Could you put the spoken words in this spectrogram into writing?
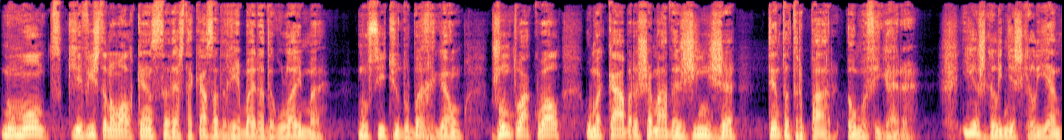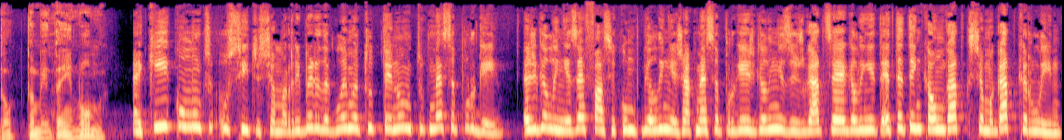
num monte que a vista não alcança desta casa de Ribeira da Goleima, no sítio do Barregão, junto à qual uma cabra chamada Ginja tenta trepar a uma figueira. E as galinhas que ali andam também têm nome? Aqui, como o sítio se chama Ribeira da Golema, tudo tem nome, tudo começa por G. As galinhas é fácil, como galinha já começa por G, as galinhas e os gatos é a galinha. Até tem cá um gato que se chama Gato Carolino,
